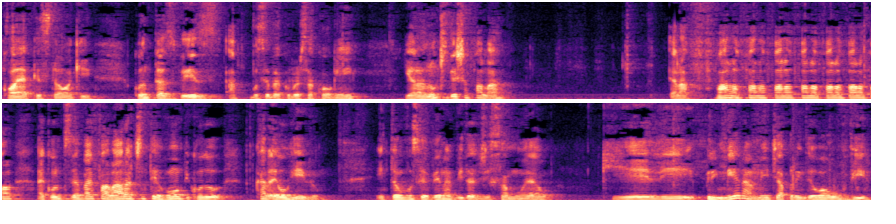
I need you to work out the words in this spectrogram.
Qual é a questão aqui? Quantas vezes você vai conversar com alguém e ela não te deixa falar? Ela fala, fala, fala, fala, fala, fala, fala. Aí quando você vai falar, ela te interrompe. Quando, cara, é horrível. Então você vê na vida de Samuel que ele primeiramente aprendeu a ouvir.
